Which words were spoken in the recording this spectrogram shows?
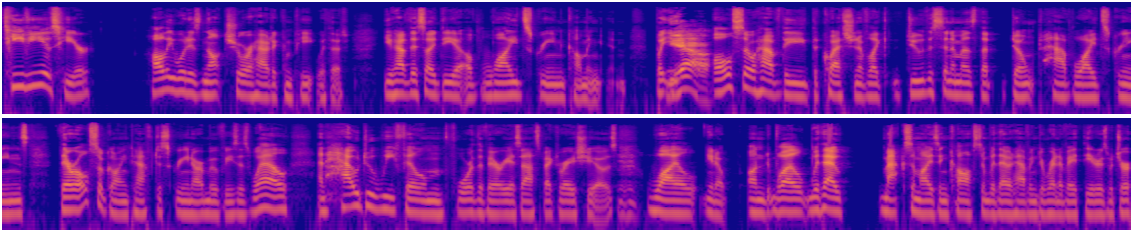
TV is here. Hollywood is not sure how to compete with it. You have this idea of widescreen coming in, but you yeah. also have the the question of like, do the cinemas that don't have widescreens, they're also going to have to screen our movies as well, and how do we film for the various aspect ratios mm-hmm. while you know, un- while without maximizing cost and without having to renovate theaters, which are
